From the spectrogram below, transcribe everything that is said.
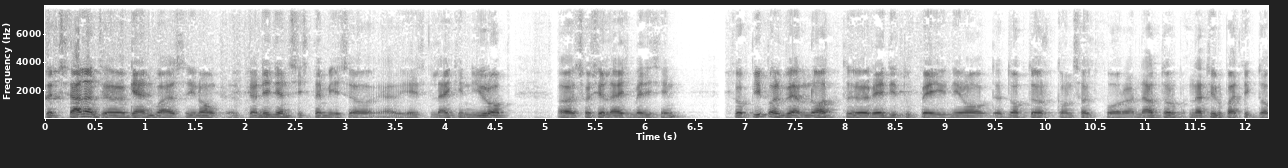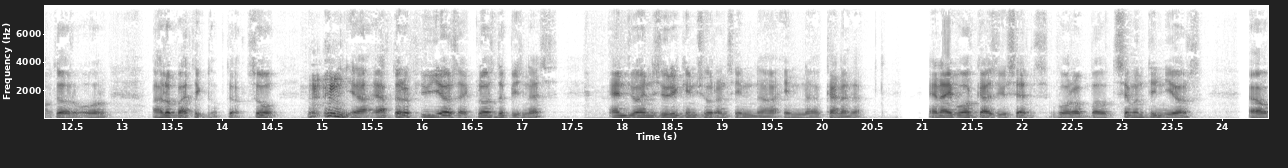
the challenge uh, again was, you know, Canadian system is uh, is like in Europe, socialized medicine. So people were not ready to pay, you know, the doctor consult for a natur- naturopathic doctor or allopathic doctor. So yeah, after a few years, I closed the business and joined Zurich Insurance in uh, in uh, Canada. And I work, as you said, for about 17 years. Uh,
